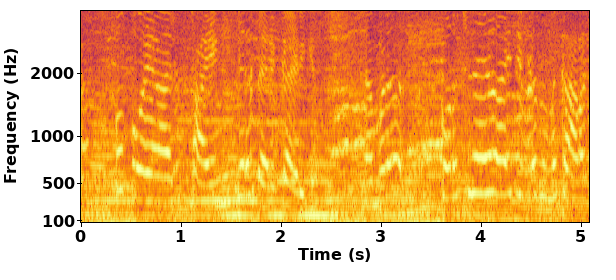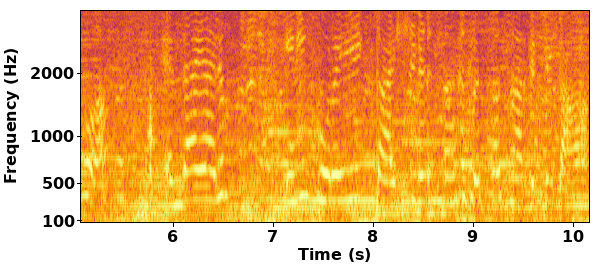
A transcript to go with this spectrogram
എപ്പോൾ പോയാലും ഭയങ്കര തിരക്കായിരിക്കും. നമ്മൾ കുറച്ച് നേരമായിട്ട് ഇവിടെ നിന്ന് കറങ്ങുക എന്തായാലും ഇനി കുറേ കാഴ്ചകൾ നമുക്ക് ക്രിസ്മസ് മാർക്കറ്റിലേക്ക് കാണാം.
